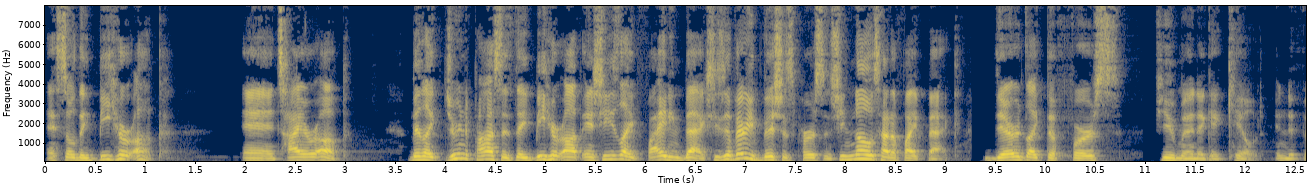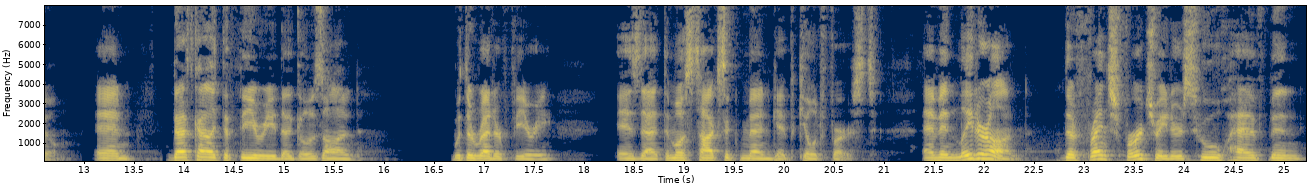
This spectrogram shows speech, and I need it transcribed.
And so they beat her up and tie her up. But like during the process, they beat her up and she's like fighting back. She's a very vicious person. She knows how to fight back. They're like the first few men that get killed in the film. And that's kind of like the theory that goes on with the Reddit theory is that the most toxic men get killed first. And then later on, the French fur traders who have been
